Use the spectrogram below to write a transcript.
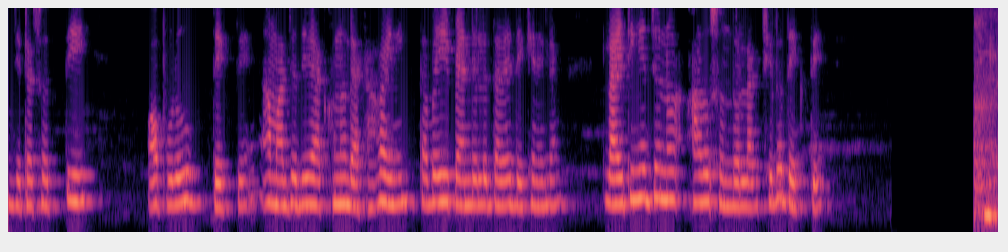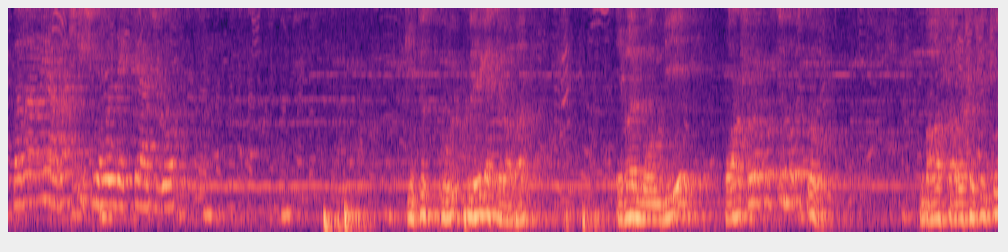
যেটা সত্যি অপরূপ দেখতে। আমার যদিও এখনও দেখা হয়নি তবে এই প্যান্ডেলের দ্বারাই দেখে নিলাম। লাইটিংয়ের জন্য আরও সুন্দর লাগছিল দেখতে। বাবা আমি আবার শিশুমল দেখতে আসব। কিন্তু স্কুল খুলে গেছে বাবা। এবার মন দিয়ে পড়াশোনা করতে হবে তো। মা সরস্বতীকে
